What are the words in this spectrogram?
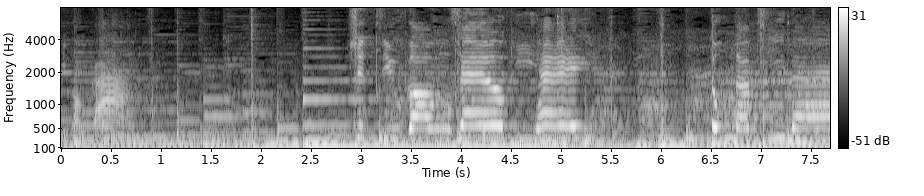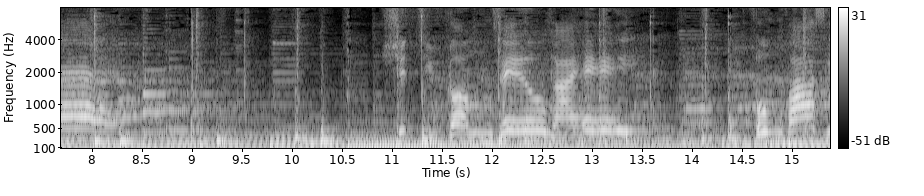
你讲噶？说照讲小脾气，东南西北。出照江宵捱氣，風花成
